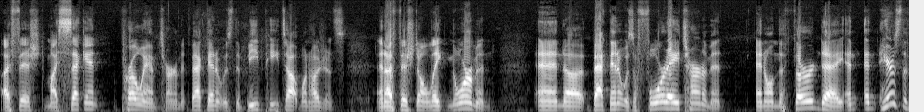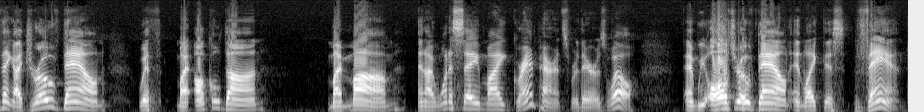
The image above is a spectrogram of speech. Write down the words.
I fished my second Pro Am tournament. Back then it was the BP Top 100s, and I fished on Lake Norman. And uh, back then it was a four day tournament. And on the third day, and, and here's the thing I drove down with my Uncle Don, my mom, and I want to say my grandparents were there as well. And we all drove down in like this van.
